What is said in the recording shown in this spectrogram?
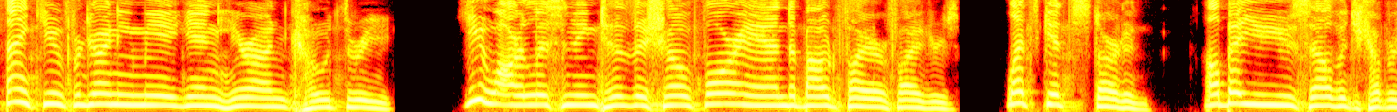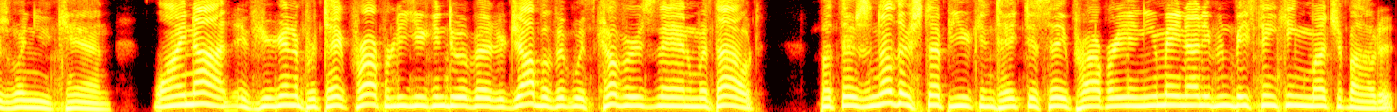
Thank you for joining me again here on Code 3. You are listening to the show for and about firefighters. Let's get started. I'll bet you use salvage covers when you can. Why not? If you're going to protect property, you can do a better job of it with covers than without. But there's another step you can take to save property, and you may not even be thinking much about it.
